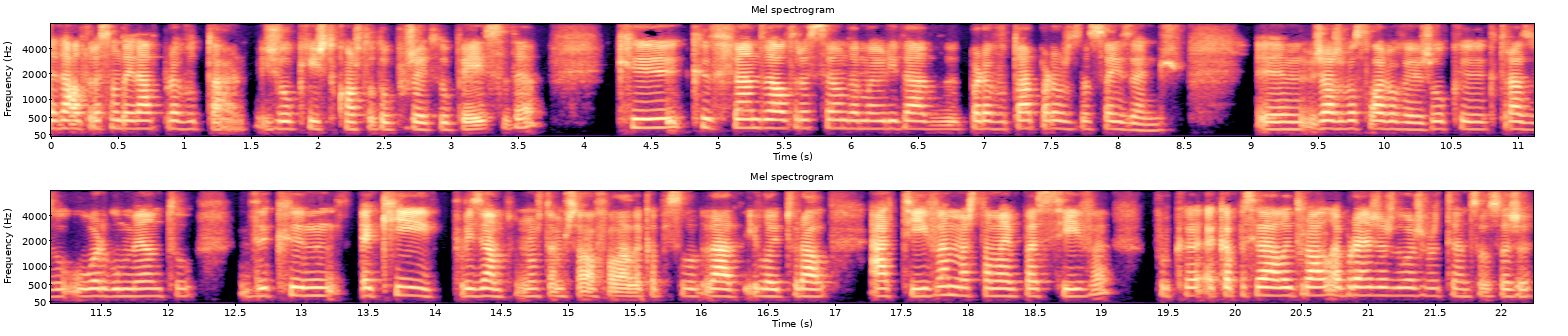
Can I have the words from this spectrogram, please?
a da alteração da idade para votar. Julgo que isto consta do projeto do PSD, que, que defende a alteração da maioridade para votar para os 16 anos. Um, Jorge Bacelar Gouveia, julgo que, que traz o, o, argumento de que aqui, por exemplo, não estamos só a falar da capacidade eleitoral ativa, mas também passiva, porque a capacidade eleitoral abrange as duas vertentes, ou seja,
